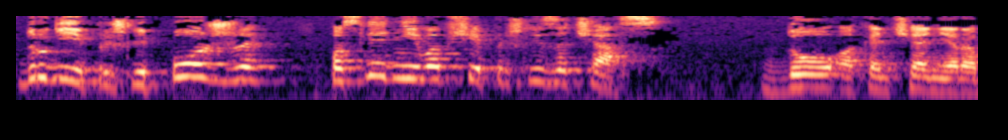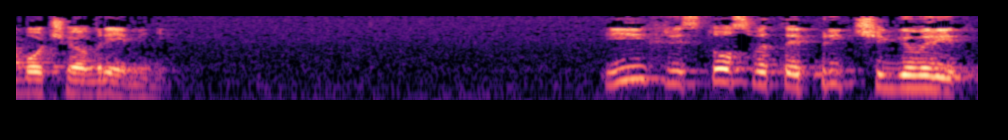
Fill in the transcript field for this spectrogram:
другие пришли позже, последние вообще пришли за час до окончания рабочего времени – и Христос в этой притче говорит,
